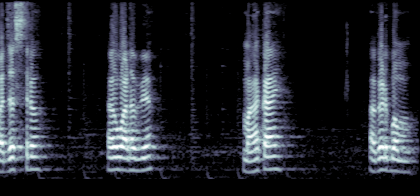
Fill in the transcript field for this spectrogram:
अजस्र अवाढव्य महाकाय अगडबम.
